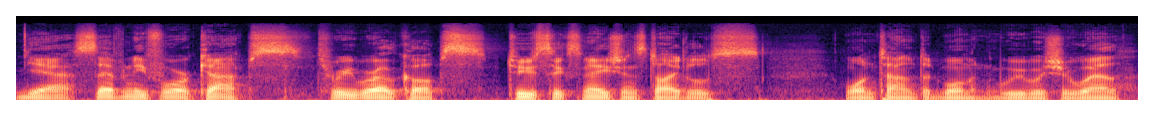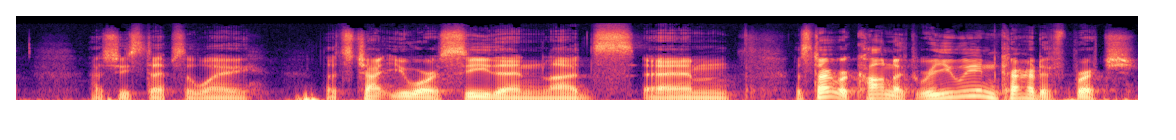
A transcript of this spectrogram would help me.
Yeah, 74 caps, three World Cups, two Six Nations titles, one talented woman. We wish her well as she steps away. Let's chat URC then, lads. Um, let's start with Connacht. Were you in Cardiff, Birch?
